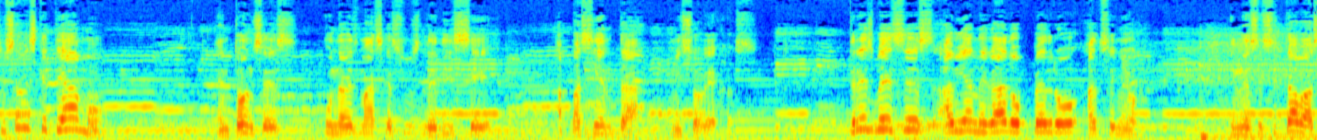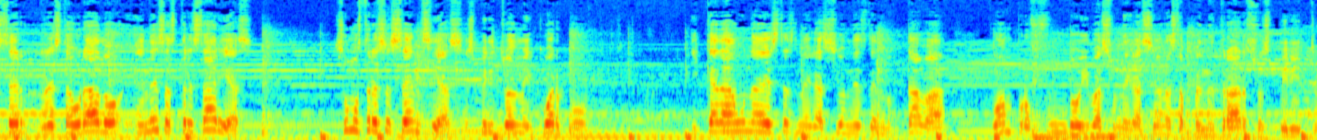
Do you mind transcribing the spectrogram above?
tú sabes que te amo. Entonces, una vez más Jesús le dice, apacienta mis ovejas. Tres veces había negado Pedro al Señor y necesitaba ser restaurado en esas tres áreas. Somos tres esencias, espíritu, alma y cuerpo, y cada una de estas negaciones denotaba cuán profundo iba su negación hasta penetrar su espíritu.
